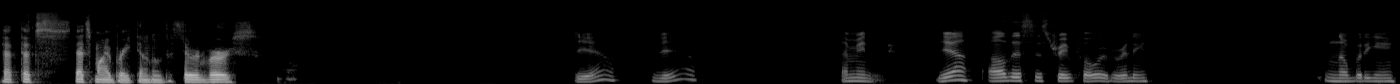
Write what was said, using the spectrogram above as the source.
That that's that's my breakdown of the third verse. Yeah, yeah. I mean, yeah, all this is straightforward, really. Nobody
